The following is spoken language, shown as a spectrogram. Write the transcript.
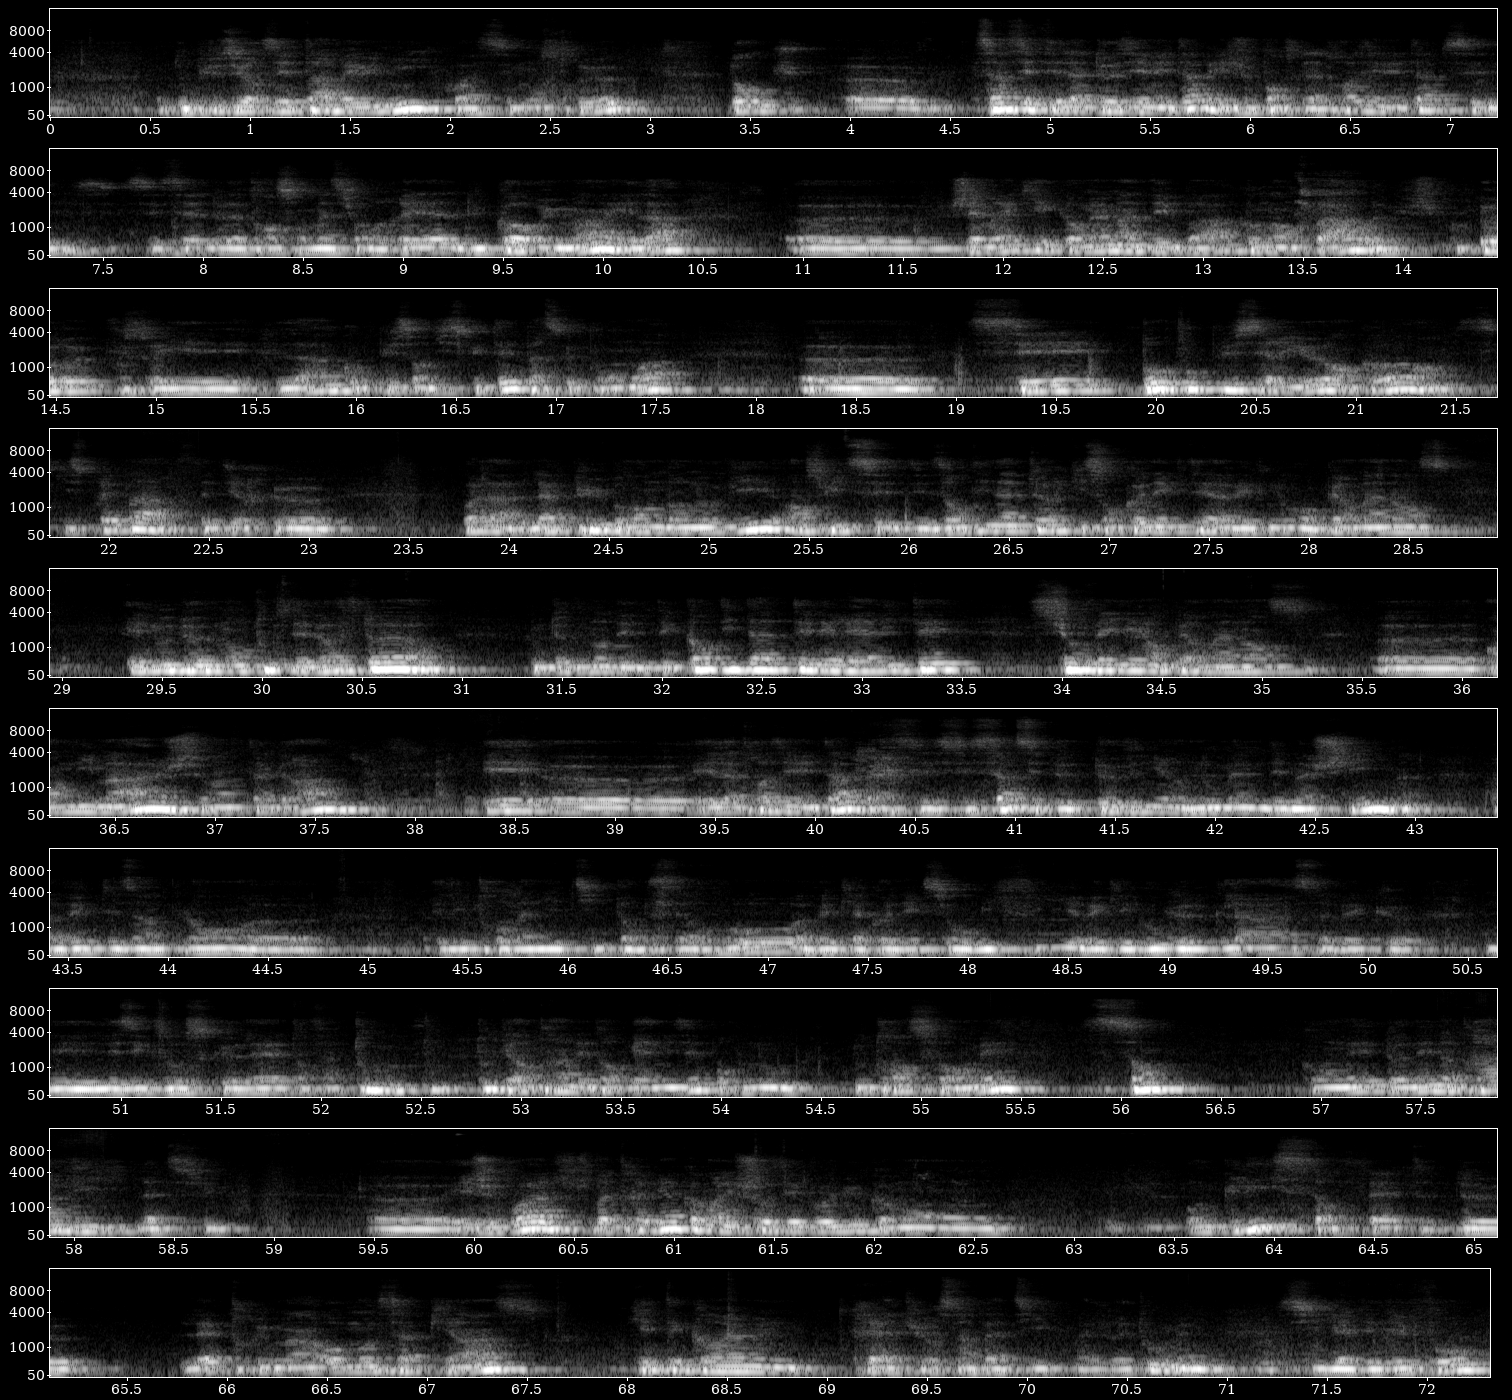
de plusieurs États réunis, quoi, c'est monstrueux. Donc euh, ça, c'était la deuxième étape, et je pense que la troisième étape, c'est celle de la transformation réelle du corps humain. Et là, euh, j'aimerais qu'il y ait quand même un débat, qu'on en parle. Je suis heureux que vous soyez là, qu'on puisse en discuter, parce que pour moi, euh, c'est beaucoup plus sérieux encore ce qui se prépare. C'est-à-dire que voilà, la pub rentre dans nos vies. Ensuite, c'est des ordinateurs qui sont connectés avec nous en permanence et nous devenons tous des lofters, nous devenons des, candidats de télé-réalité, surveillés en permanence euh, en images sur Instagram. Euh, et, la troisième étape, bah, c'est ça, c'est de devenir nous-mêmes des machines avec des implants euh, électromagnétiques dans le cerveau, avec la connexion Wi-Fi, avec les Google Glass, avec les, exosquelettes, enfin tout, est en train d'être organisé pour nous transformer sans qu'on ait donné notre avis là-dessus. Euh, et je vois, très bien comment les choses évoluent, comment on, glisse en fait de l'être humain Homo sapiens, qui était quand même une créature sympathique malgré tout, même s'il y a des défauts.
